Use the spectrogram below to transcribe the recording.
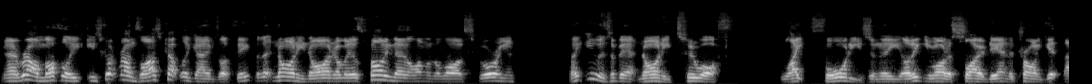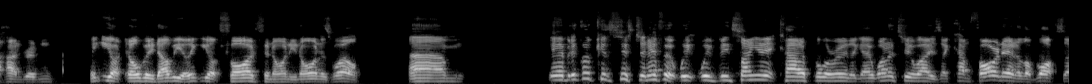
you Rowan Mockley, he's got runs last couple of games, I think, but that 99, I mean, I was following that along on the live scoring, and I think he was about 92 off late 40s, and he, I think he might have slowed down to try and get the 100. And I think he got LBW, I think he got fired for 99 as well. Um, yeah, but a good consistent effort. We, we've been saying it at Cardiff Boolaroo. They go one or two ways. They come firing out of the blocks, so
